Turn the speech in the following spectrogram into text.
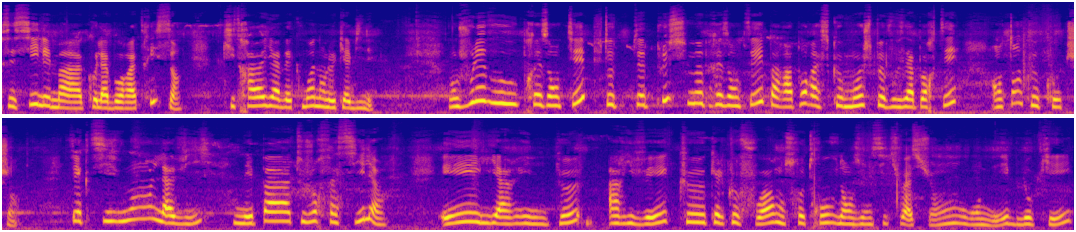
Cécile est ma collaboratrice qui travaille avec moi dans le cabinet. Donc je voulais vous présenter, plutôt peut-être plus me présenter par rapport à ce que moi je peux vous apporter en tant que coach. Effectivement, la vie n'est pas toujours facile et il, y a, il peut arriver que quelquefois on se retrouve dans une situation où on est bloqué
